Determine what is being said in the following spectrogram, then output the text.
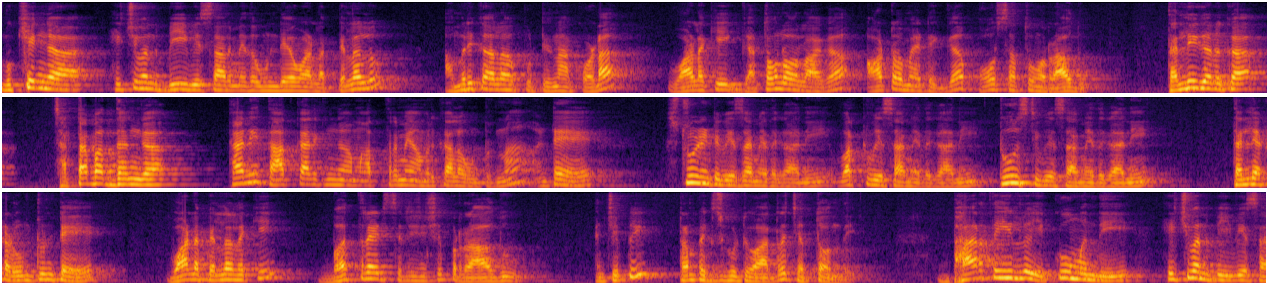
ముఖ్యంగా హెచ్ వన్ బి వీసాల మీద ఉండే వాళ్ళ పిల్లలు అమెరికాలో పుట్టినా కూడా వాళ్ళకి గతంలో లాగా ఆటోమేటిక్గా పౌరసత్వం రాదు. తల్లి గనుక చట్టబద్ధంగా కానీ తాత్కాలికంగా మాత్రమే అమెరికాలో ఉంటున్నా అంటే స్టూడెంట్ వీసా మీద కానీ వర్క్ వీసా మీద కానీ టూరిస్ట్ వీసా మీద కానీ తల్లి అక్కడ ఉంటుంటే వాళ్ళ పిల్లలకి బర్త్ రైట్ సిటిజన్షిప్ రాదు అని చెప్పి ట్రంప్ ఎగ్జిక్యూటివ్ ఆర్డర్ చెప్తోంది. భారతీయుల్లో ఎక్కువ మంది హెచ్ వన్ బి వీసా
